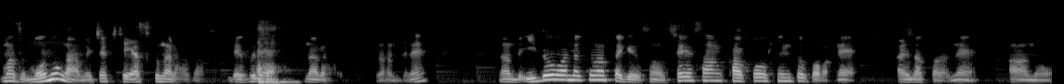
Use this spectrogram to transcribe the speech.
まず物がめちゃくちゃ安くなるはずなんですよ。デフレになるはずなんでね。なんで移動はなくなったけど、その生産加工品とかはね、あれだからね、あの、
